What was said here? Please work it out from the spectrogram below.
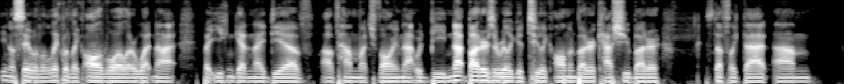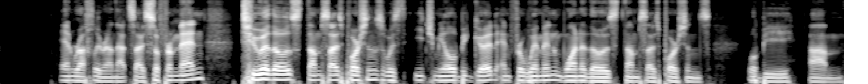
you know say with a liquid like olive oil or whatnot but you can get an idea of of how much volume that would be nut butters are really good too like almond butter cashew butter stuff like that um, and roughly around that size so for men two of those thumb size portions with each meal would be good and for women one of those thumb size portions will be um,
